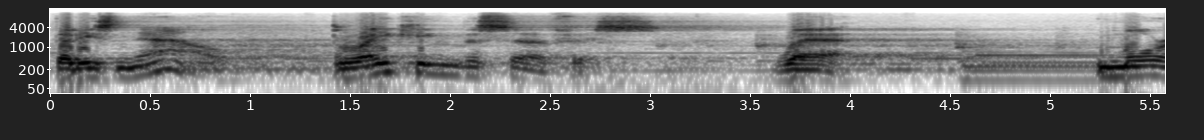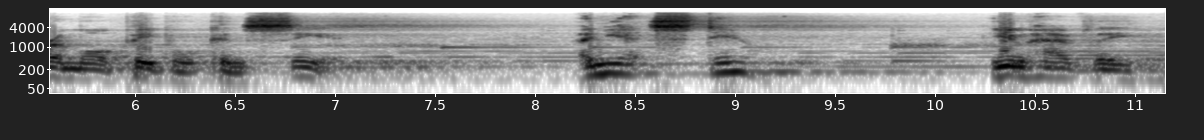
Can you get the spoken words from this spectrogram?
that is now breaking the surface where more and more people can see it. And yet still, you have the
